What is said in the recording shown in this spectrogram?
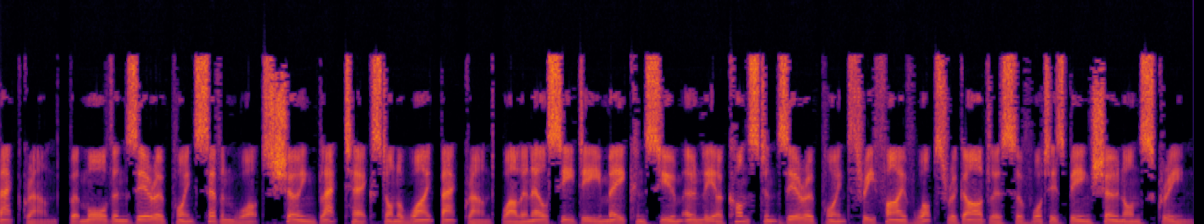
background, but more than 0.7 watts showing black text on a white background, while an LCD may consume only a constant 0.35 watts regardless of what is being shown on screen.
